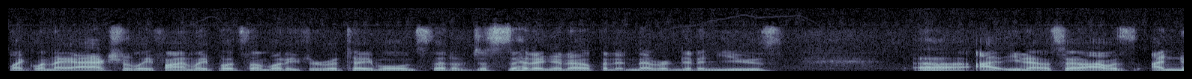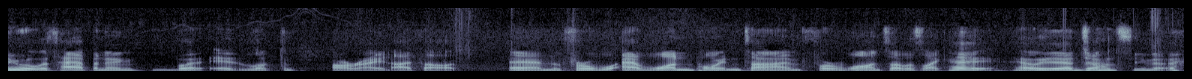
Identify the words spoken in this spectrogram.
like when they actually finally put somebody through a table instead of just setting it up and it never getting used. Uh, I, you know, so I was, I knew it was happening, but it looked all right. I thought, and for at one point in time, for once, I was like, hey, hell yeah, John Cena.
